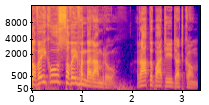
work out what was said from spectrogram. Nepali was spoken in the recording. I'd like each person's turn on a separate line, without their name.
सबैको सबैभन्दा राम्रो। Ratopati dot com.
